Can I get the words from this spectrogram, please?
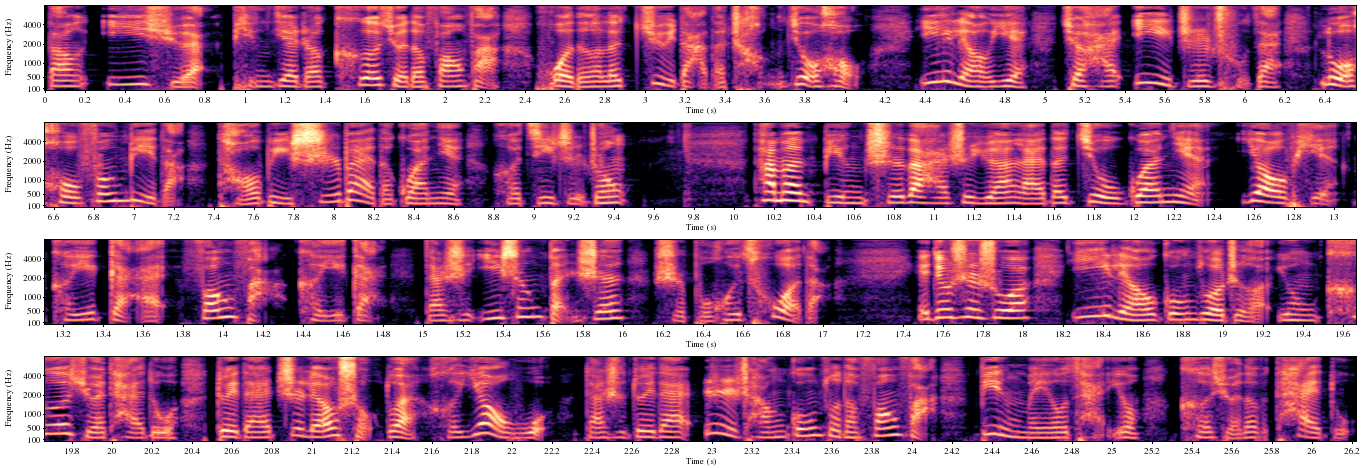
当医学凭借着科学的方法获得了巨大的成就后，医疗业却还一直处在落后、封闭的逃避失败的观念和机制中。他们秉持的还是原来的旧观念：药品可以改，方法可以改，但是医生本身是不会错的。也就是说，医疗工作者用科学态度对待治疗手段和药物，但是对待日常工作的方法并没有采用科学的态度。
